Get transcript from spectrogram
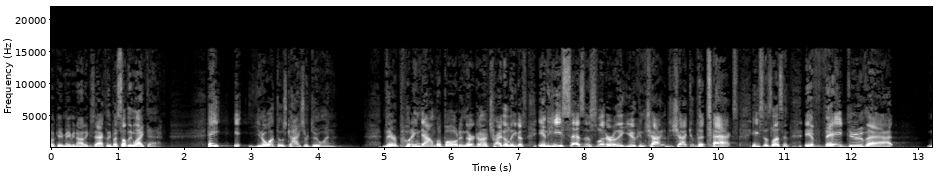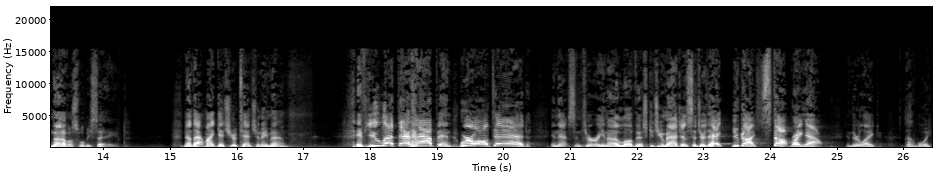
Okay, maybe not exactly, but something like that. Hey, it, you know what those guys are doing? They're putting down the boat and they're going to try to leave us. And he says this literally. You can check, check the text. He says, Listen, if they do that, none of us will be saved. Now that might get your attention. Amen. If you let that happen, we're all dead. And that centurion, I love this. Could you imagine? Centurion, hey, you guys, stop right now. And they're like, oh boy.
